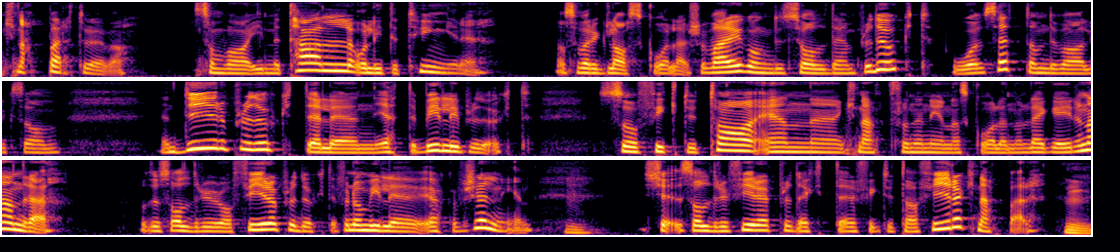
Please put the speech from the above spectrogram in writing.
knappar tror jag det var. Som var i metall och lite tyngre. Och så var det glasskålar. Så varje gång du sålde en produkt, oavsett om det var liksom en dyr produkt eller en jättebillig produkt, så fick du ta en eh, knapp från den ena skålen och lägga i den andra. Och då sålde du då fyra produkter, för de ville öka försäljningen. Mm. Sålde du fyra produkter fick du ta fyra knappar. Mm.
